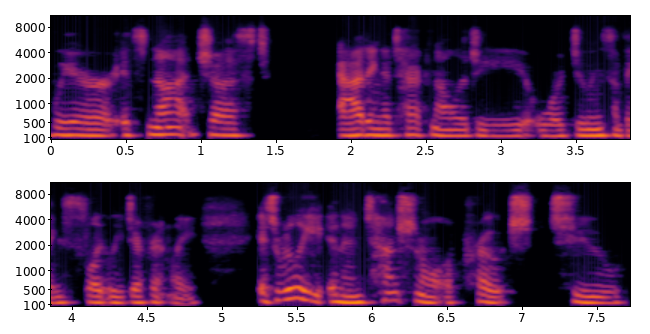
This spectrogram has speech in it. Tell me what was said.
where it's not just adding a technology or doing something slightly differently. It's really an intentional approach to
